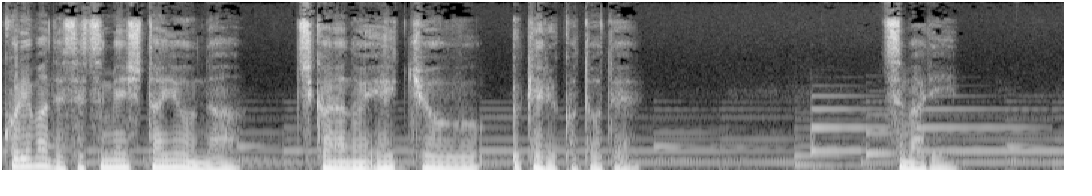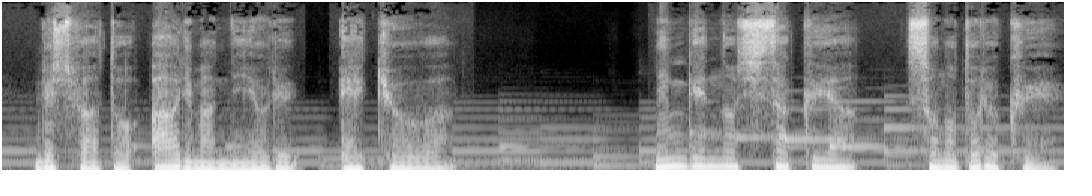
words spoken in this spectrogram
これまで説明したような力の影響を受けることで、つまり、ルシファーとアーリマンによる影響は、人間の施策やその努力へ、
